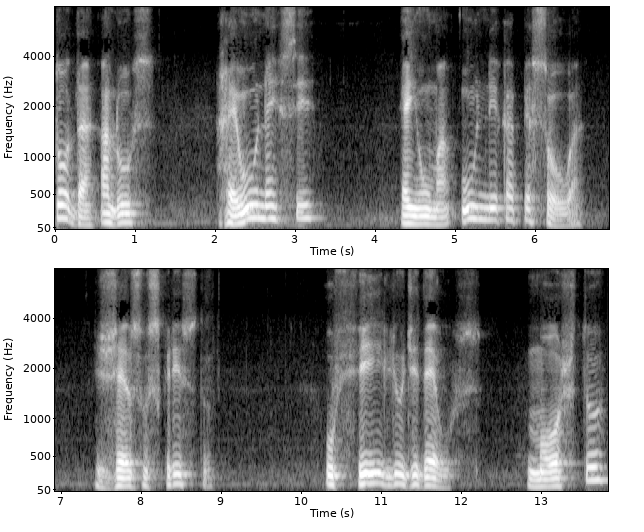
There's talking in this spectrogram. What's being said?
toda a luz, reúnem-se em uma única pessoa Jesus Cristo, o Filho de Deus, morto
